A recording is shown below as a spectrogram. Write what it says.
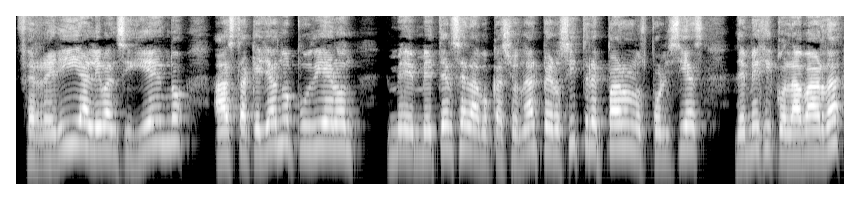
ferrería, le iban siguiendo hasta que ya no pudieron meterse a la vocacional, pero sí treparon los policías de México la barda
